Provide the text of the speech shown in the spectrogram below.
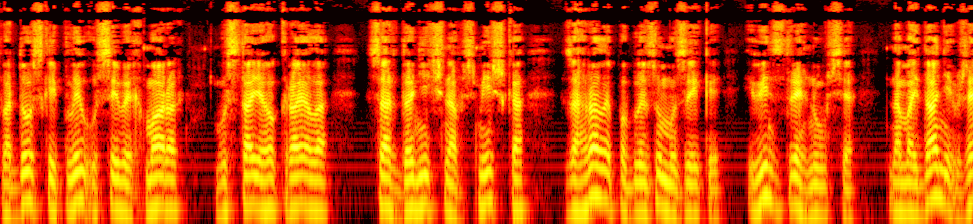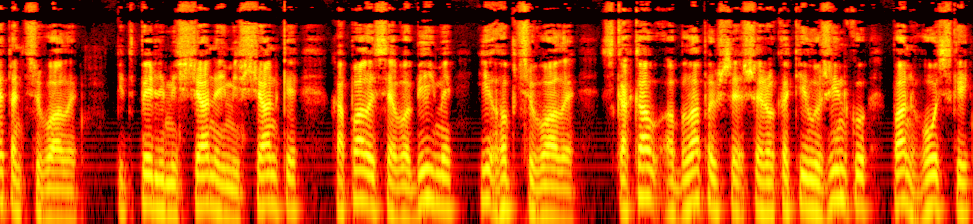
Твардовський плив у сивих хмарах, вуста його краяла сардонічна всмішка, заграли поблизу музики, він здригнувся. На майдані вже танцювали. Підпилі міщани і міщанки хапалися в обійми і гопцювали. Скакав, облапивши широкотілу жінку, пан Госький,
